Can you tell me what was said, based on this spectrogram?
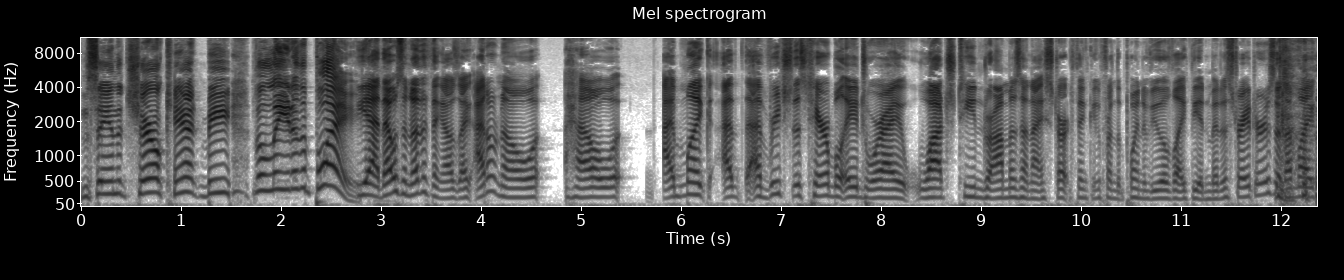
and saying that Cheryl can't be the lead of the play. Yeah, that was another thing. I was like, I don't know how. I'm like, I've, I've reached this terrible age where I watch teen dramas and I start thinking from the point of view of like the administrators, and I'm like,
